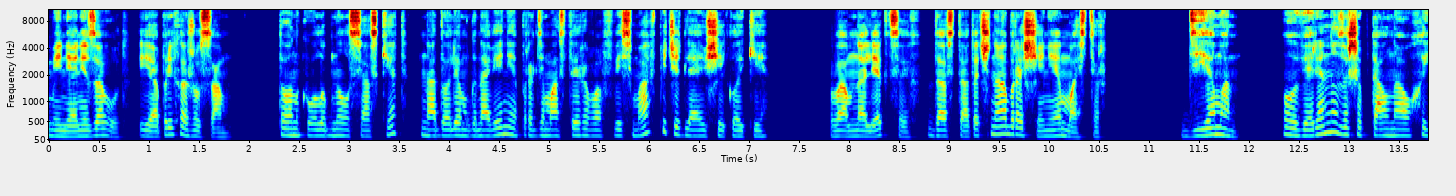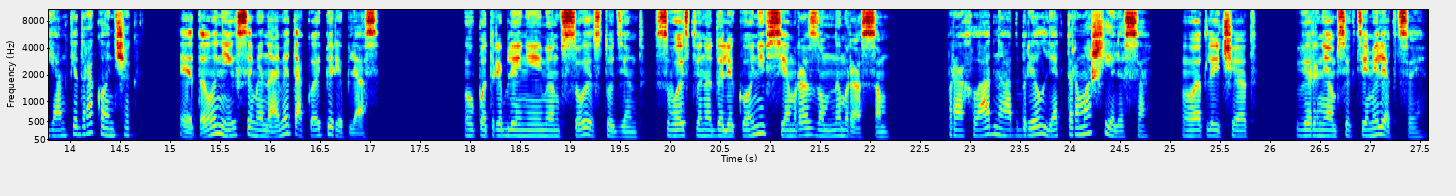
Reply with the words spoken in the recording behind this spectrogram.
«Меня не зовут, я прихожу сам. Тонко улыбнулся Аскет, на долю мгновения продемонстрировав весьма впечатляющие клыки. «Вам на лекциях достаточно обращения мастер». «Демон!» — уверенно зашептал на ухо Янки дракончик. «Это у них с именами такой перепляс». Употребление имен в СОЭ, студент, свойственно далеко не всем разумным расам. Прохладно отбрил лектор Машелеса. В отличие от... Вернемся к теме лекции.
